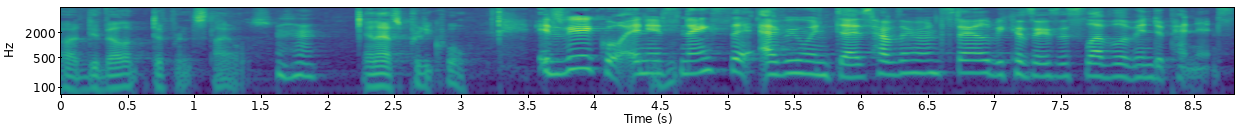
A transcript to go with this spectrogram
uh, develop different styles, mm-hmm. and that's pretty cool. It's very cool, and it's mm-hmm. nice that everyone does have their own style because there's this level of independence,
